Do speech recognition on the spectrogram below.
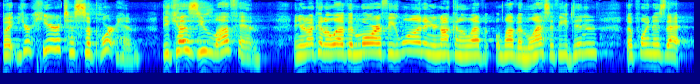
but you're here to support him because you love him. And you're not going to love him more if he won, and you're not going to love, love him less if he didn't. The point is that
